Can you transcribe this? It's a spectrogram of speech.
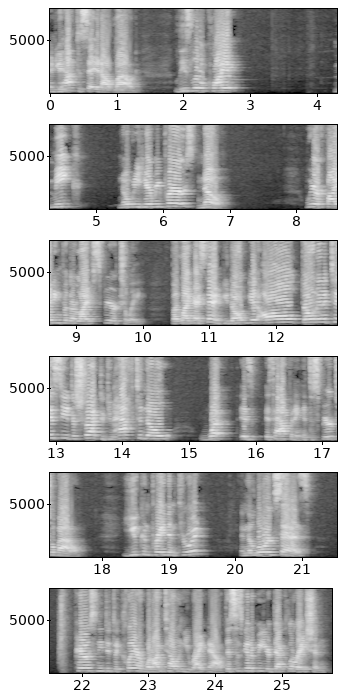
And you have to say it out loud. These little quiet, meek, nobody hear me prayers? No. We are fighting for their life spiritually. But like I said, you don't get all thrown in a tizzy, distracted. You have to know what is, is happening. It's a spiritual battle. You can pray them through it. And the Lord says, parents need to declare what I'm telling you right now. This is going to be your declaration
